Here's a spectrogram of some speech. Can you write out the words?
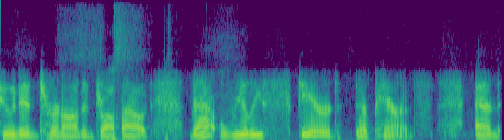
tune in, turn on, and drop out, that really scared their parents. And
